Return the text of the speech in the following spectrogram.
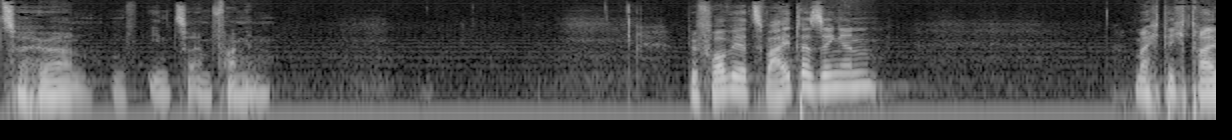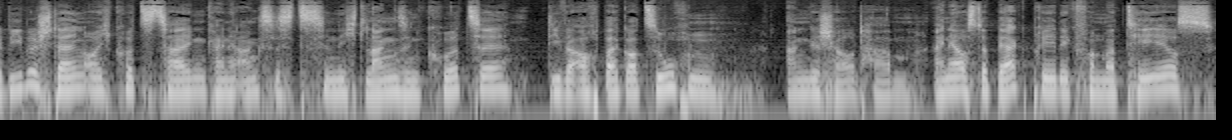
zu hören und ihn zu empfangen. Bevor wir jetzt weiter singen, möchte ich drei Bibelstellen euch kurz zeigen. Keine Angst, es sind nicht lang, sind kurze, die wir auch bei Gott suchen angeschaut haben. Eine aus der Bergpredigt von Matthäus,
